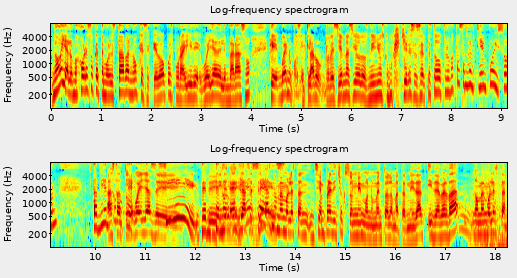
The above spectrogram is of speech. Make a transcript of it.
¿no? Y a lo mejor eso que te molestaba, ¿no? Que se quedó pues por ahí de huella del embarazo, que bueno, pues sí, claro, recién nacidos los niños como que quieres hacerte todo, pero va pasando el tiempo y son también Hasta como tus que- huellas de... Sí, te, te Y de- eh, las estrías no me molestan. Siempre he dicho que son mi monumento a la maternidad y de verdad no me molestan.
